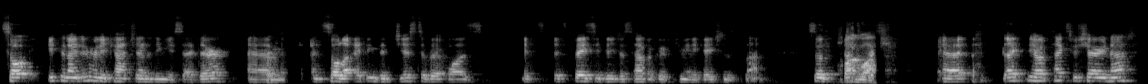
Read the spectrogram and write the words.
So ethan i didn't really catch anything you said there. Um, and so i think the gist of it was it's it's basically just have a good communications plan. So hogwash. uh, like you know thanks for sharing that.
